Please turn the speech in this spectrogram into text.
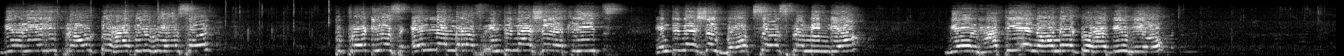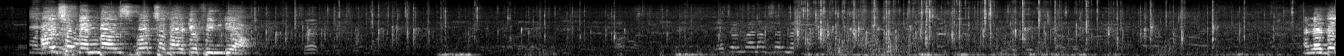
We are really proud to have you here, sir, to produce n number of international athletes, international boxers from India. We are happy and honored to have you here. Also members, Sports Authority of India. Another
